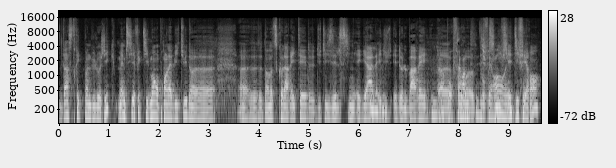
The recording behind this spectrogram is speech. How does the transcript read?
d'un strict point de vue logique, même si effectivement on prend l'habitude euh, euh, dans notre scolarité d'utiliser le signe égal et, du- et de le barrer euh, pour faire pour différent, signifier oui. différent,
